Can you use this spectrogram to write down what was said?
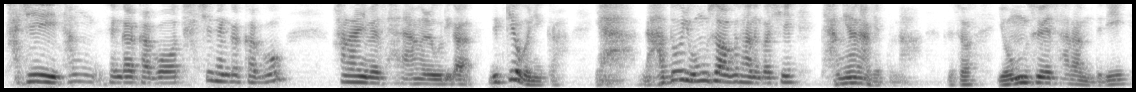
다시 상, 생각하고 다시 생각하고 하나님의 사랑을 우리가 느껴보니까 야 나도 용서하고 사는 것이 당연하겠구나. 그래서 용서의 사람들이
